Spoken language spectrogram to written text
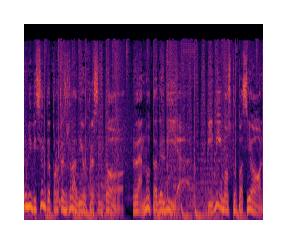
Univisión Deportes Radio presentó La Nota del Día. Vivimos tu pasión.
